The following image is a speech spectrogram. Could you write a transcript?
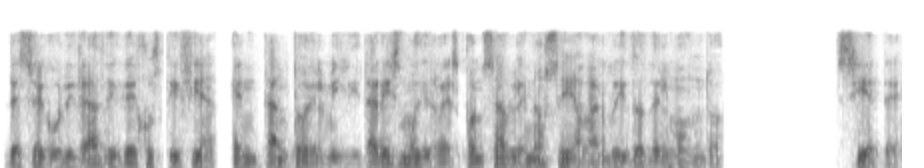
de seguridad y de justicia, en tanto el militarismo irresponsable no sea barrido del mundo. 7.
